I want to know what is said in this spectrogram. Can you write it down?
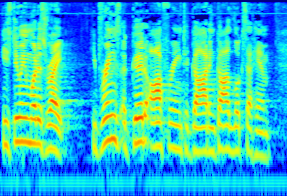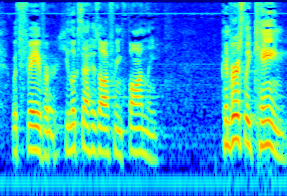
He's doing what is right. He brings a good offering to God, and God looks at him with favor. He looks at his offering fondly. Conversely, Cain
